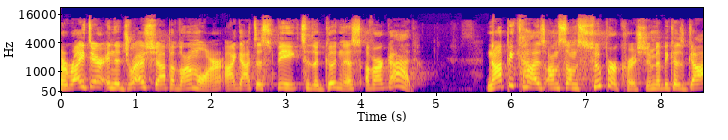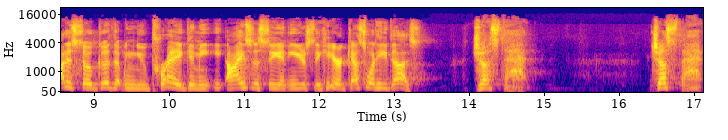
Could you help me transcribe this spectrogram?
But right there in the dress shop of Amor, I got to speak to the goodness of our God. Not because I'm some super Christian, but because God is so good that when you pray, give me eyes to see and ears to hear, guess what He does? Just that. Just that.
